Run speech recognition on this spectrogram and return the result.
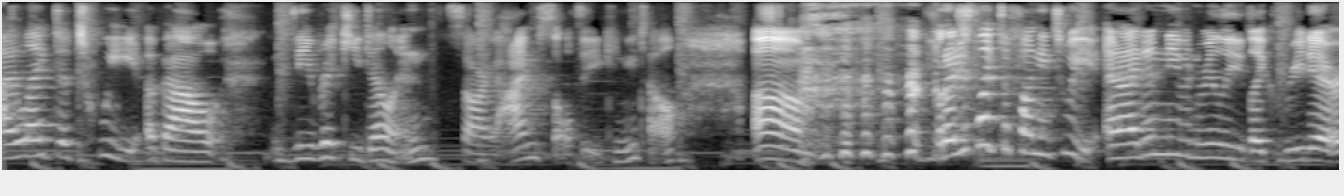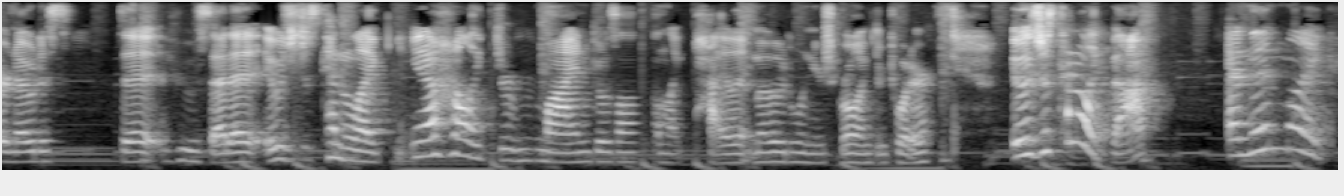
I liked a tweet about the Ricky Dillon. Sorry, I'm salty. Can you tell? Um, but I just liked a funny tweet, and I didn't even really like read it or notice it, who said it. It was just kind of like you know how like your mind goes on, on like pilot mode when you're scrolling through Twitter. It was just kind of like that, and then like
